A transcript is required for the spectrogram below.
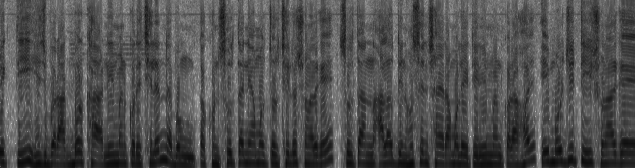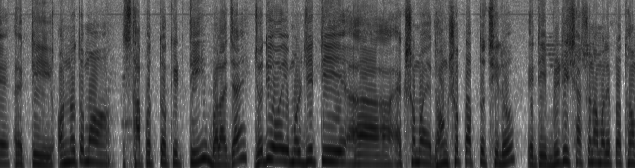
ব্যক্তি হিজবর আকবর খা নির্মাণ করেছিলেন এবং তখন সুলতানি আমল চলছিল সোনারগাঁয়ে। সুলতান আলাউদ্দিন হোসেন শাহের আমলে এটি নির্মাণ করা হয়। এই মসজিদটি সোনারগাঁয়ে একটি অন্যতম স্থাপত্য কীর্তি বলা যায়। যদিও এই মসজিদটি একসময় ধ্বংসপ্রাপ্ত ছিল, এটি ব্রিটিশ শাসন আমলে প্রথম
